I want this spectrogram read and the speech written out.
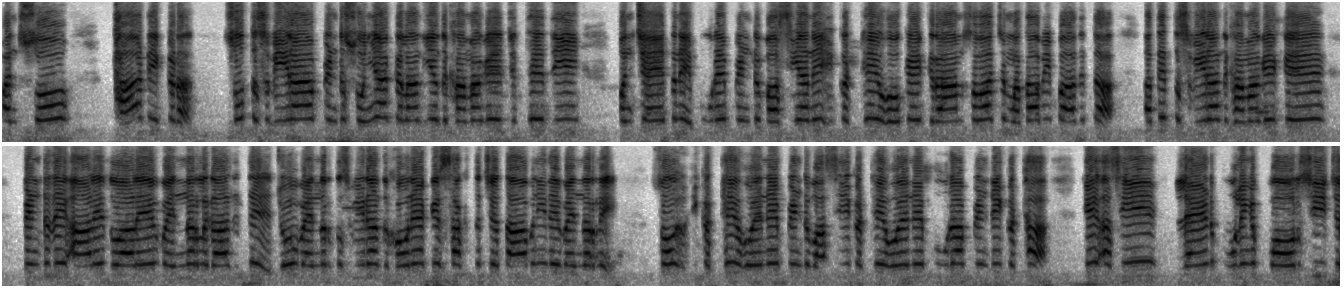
568 ਏਕੜ। ਸੋ ਤਸਵੀਰਾਂ ਪਿੰਡ ਸੋਈਆਂ ਕਲਾਂ ਦੀਆਂ ਦਿਖਾਵਾਂਗੇ, ਜਿੱਥੇ ਦੀ ਪੰਚਾਇਤ ਨੇ ਪੂਰੇ ਪਿੰਡ ਵਾਸੀਆਂ ਨੇ ਇਕੱਠੇ ਹੋ ਕੇ ਗ੍ਰਾਮ ਸਭਾ 'ਚ ਮਤਾ ਵੀ ਪਾ ਦਿੱਤਾ ਅਤੇ ਤਸਵੀਰਾਂ ਦਿਖਾਵਾਂਗੇ ਕਿ ਪਿੰਡ ਦੇ ਆਲੇ ਦੁਆਲੇ ਬੈਨਰ ਲਗਾ ਦਿੱਤੇ ਜੋ ਬੈਨਰ ਤਸਵੀਰਾਂ ਦਿਖਾਉਂਦੇ ਸਖਤ ਚੇਤਾਵਨੀ ਦੇ ਬੈਨਰ ਨੇ। ਸੋ ਇਕੱਠੇ ਹੋਏ ਨੇ, ਪਿੰਡ ਵਾਸੀ ਇਕੱਠੇ ਹੋਏ ਨੇ, ਪੂਰਾ ਪਿੰਡ ਇਕੱਠਾ ਕਿ ਅਸੀਂ ਲੈਂਡ ਪੂਲਿੰਗ ਪਾਲਿਸੀ 'ਚ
